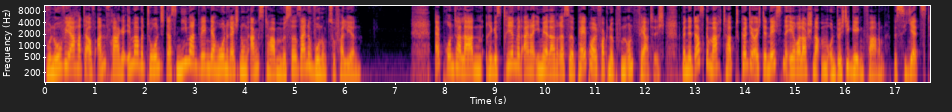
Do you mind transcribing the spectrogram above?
Vonovia hatte auf Anfrage immer betont, dass niemand wegen der hohen Rechnung Angst haben müsse, seine Wohnung zu verlieren. App runterladen, registrieren mit einer E-Mail-Adresse, PayPal verknüpfen und fertig. Wenn ihr das gemacht habt, könnt ihr euch den nächsten E-Roller schnappen und durch die Gegend fahren. Bis jetzt.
